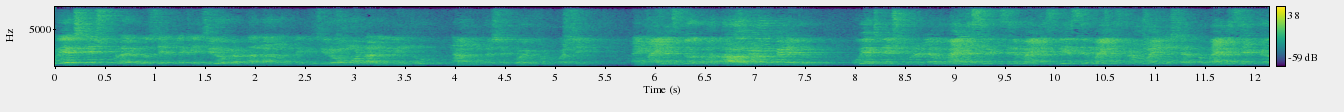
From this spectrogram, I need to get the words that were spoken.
OX ડેશ ઉપર આવેલું છે એટલે કે 0 કરતા નાનું, એટલે કે 0 મોટાની બિંદુ નાનું થશે કોઈ પણ. પછી અહીં માઇનસ તમે તાળો ભેળો મેળવી દો OX ડેશ ઉપર એટલે માઇનસ 1 છે માઇનસ 2 છે માઇનસ 3 માઇનસ 4 તો માઇનસ 1 તો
